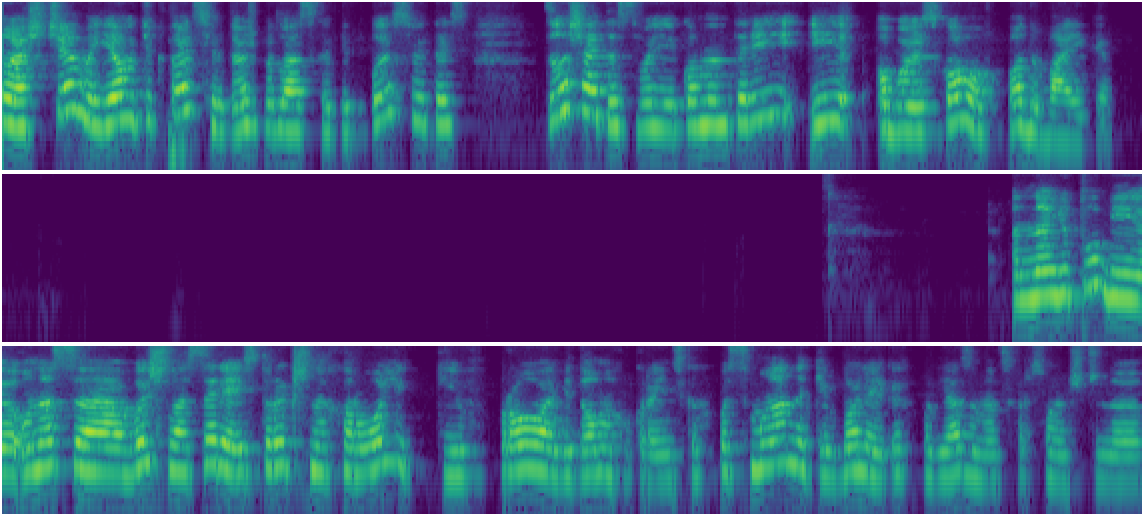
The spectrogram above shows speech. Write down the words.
а ще ми є у Тіктоці, тож, будь ласка, підписуйтесь, залишайте свої коментарі і обов'язково вподобайки. На Ютубі у нас е, вийшла серія історичних роликів про відомих українських письменників, доля яких пов'язана з Херсонщиною,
